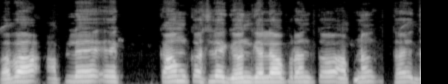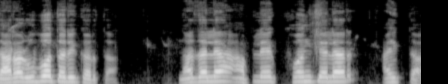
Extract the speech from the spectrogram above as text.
बाबा आपले एक काम कसलें घेवन गेल्या उपरांत तो आपणाक थंय दारार उबो तरी करता. नाजाल्यार आपले एक फोन केल्यार आयकता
